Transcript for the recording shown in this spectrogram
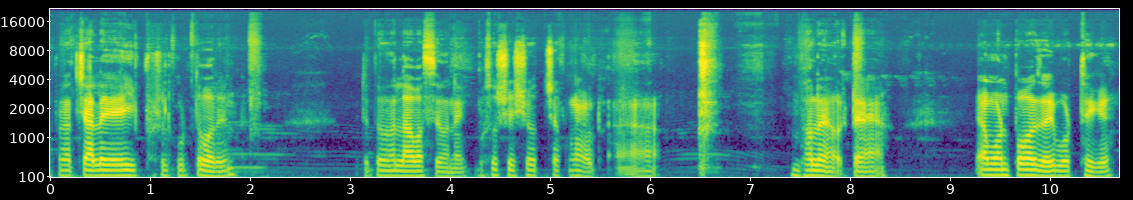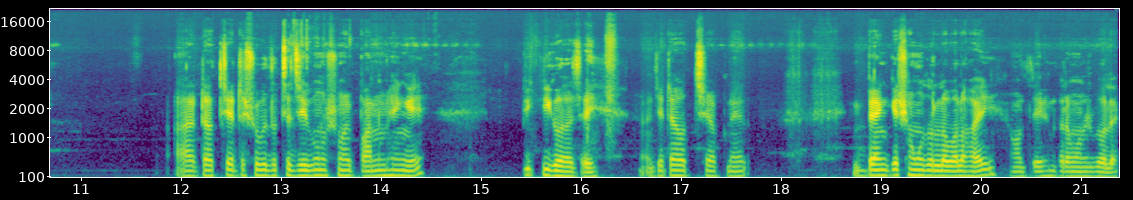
আপনারা চালে এই ফসল করতে পারেন। এটা তো লাভ আছে অনেক। বছর শেষে হচ্ছে আপনার ভালো একটা অ্যামাউন্ট পাওয়া যায় বোর্ড থেকে। আর এটা হচ্ছে, এটা সুবিধা হচ্ছে যে কোনো সময় পান ভেঙে বিক্রি করা যায়। যেটা হচ্ছে আপনার ব্যাংকের সমতুল্য বলা হয়। আমাদের এখানকার মানুষ বলে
